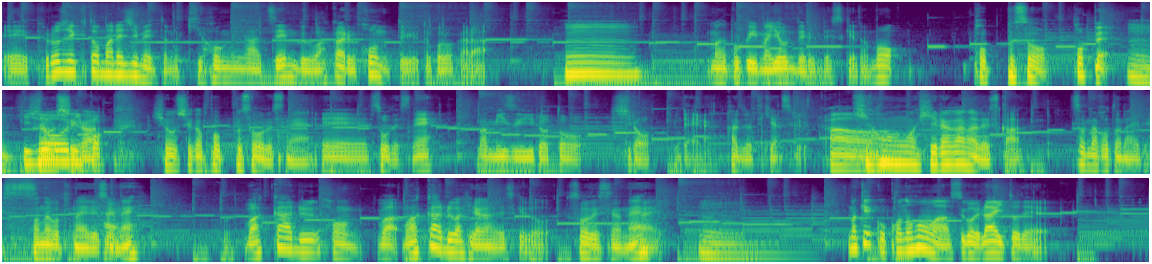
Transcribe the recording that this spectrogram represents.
えープロジェクトマネジメントの基本が全部わかる本というところから、うん。まあ、僕今読んでるんですけどもポップそう。ポップ。うん。非常にポッ表紙が。プ、表紙がポップそうですね。えーそうですね、まあ、水色と白みたいな感じだった気がする。あー。基本はひらがなですか？そんなことないです。そんなことないですよね、わかる本はわかるはひらがなですけど、そうですよね、はい。うん。まあ、結構この本はすごいライトで、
